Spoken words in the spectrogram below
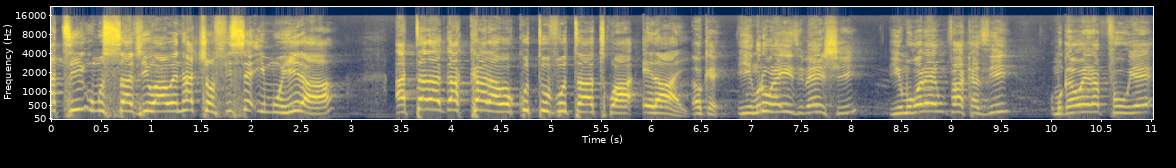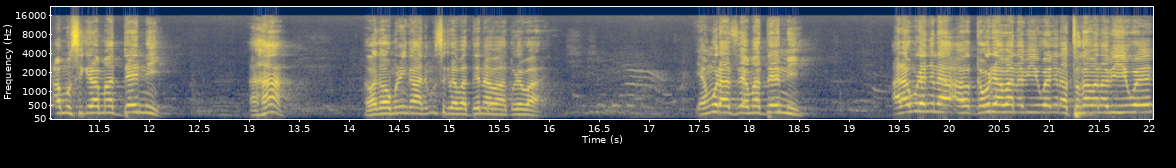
ati umusabyi wawe ntacyo mfise imuhira. Atari agakarabo k'utuvuta twa erayi okay iyi nkuru murayizi benshi. Uyu mugore w'umupfakazi umugabo we yarapfuye amusigira amadeni. Aha. Abagabo muri ngani? Musigira amadeni abagore bayo. Yamuraze amadeni. Arabura agaburira abana biwe ngene atunga abana biwe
